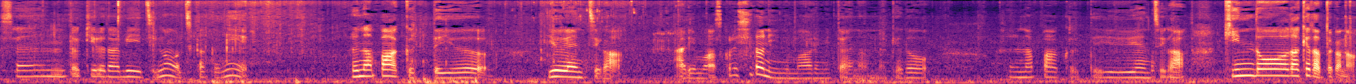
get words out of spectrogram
セントキルダビーチの近くにルナパークっていう遊園地があります。これシドニーにもあるみたいなんだけどルナパークっていう遊園地が金土だけだったかな。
